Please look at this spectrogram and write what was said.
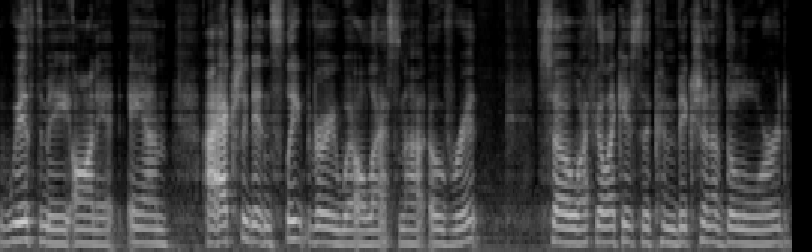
with me on it, and I actually didn't sleep very well last night over it. So I feel like it's the conviction of the Lord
